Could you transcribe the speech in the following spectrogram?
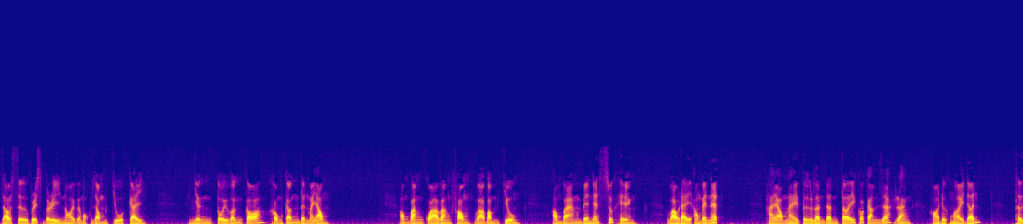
Giáo sư Brisbury nói với một giọng chua cay. Nhưng tôi vẫn có, không cần đến mấy ông. Ông băng qua văn phòng và bấm chuông. Ông bạn Bennett xuất hiện. Vào đây ông Bennett. Hai ông này từ London tới có cảm giác rằng họ được mời đến. Thư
